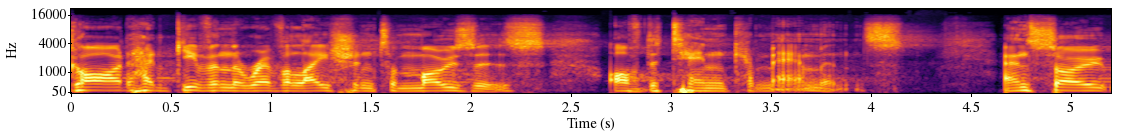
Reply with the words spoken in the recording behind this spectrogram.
God had given the revelation to Moses of the Ten Commandments. And so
